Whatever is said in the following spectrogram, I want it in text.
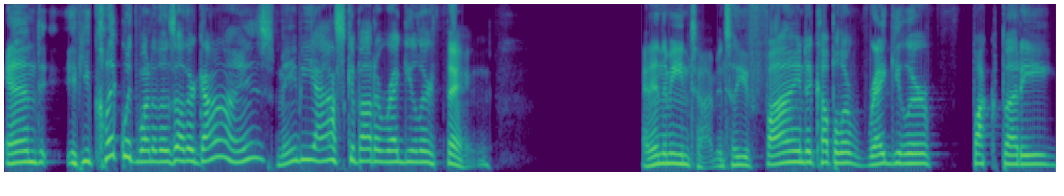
And if you click with one of those other guys, maybe ask about a regular thing. And in the meantime, until you find a couple of regular fuck buddy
